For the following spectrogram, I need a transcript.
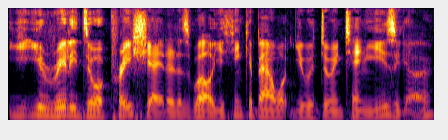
you, you really do appreciate it as well. You think about what you were doing 10 years ago,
